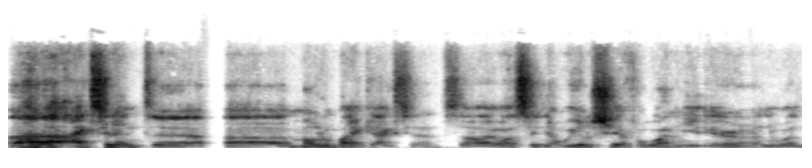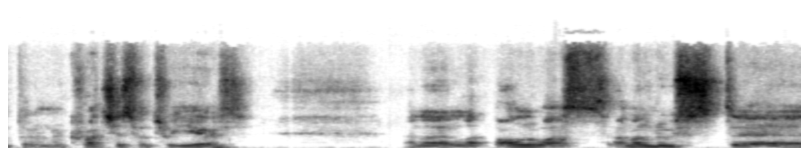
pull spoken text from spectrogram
I had an accident, uh, a motorbike accident. So I was in a wheelchair for one year and went on crutches for three years. And I only was, and I lost uh,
